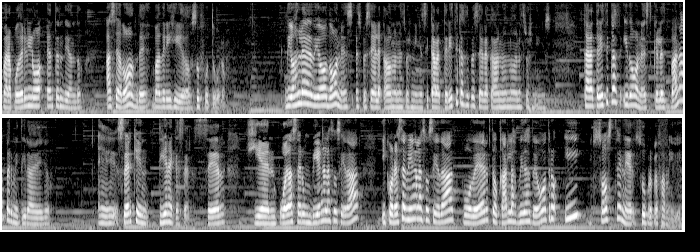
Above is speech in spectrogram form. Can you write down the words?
para poder irlo entendiendo hacia dónde va dirigido su futuro. Dios le dio dones especiales a cada uno de nuestros niños y características especiales a cada uno de nuestros niños. Características y dones que les van a permitir a ellos eh, ser quien tiene que ser, ser quien pueda hacer un bien a la sociedad y con ese bien a la sociedad poder tocar las vidas de otros y sostener su propia familia.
